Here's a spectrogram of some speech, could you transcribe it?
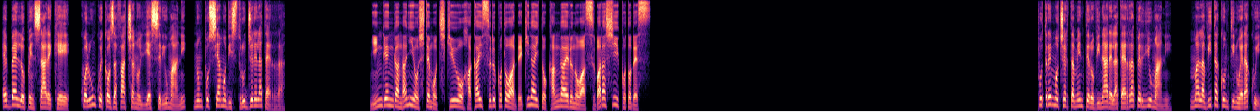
È bello pensare che, qualunque cosa facciano gli esseri umani, non possiamo distruggere la Terra. 人間が何をしても地球を破壊することはできないと考えるのは素晴らしいことです Potremmo certamente rovinare la Terra per gli umani. Ma la vita continuerà qui.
